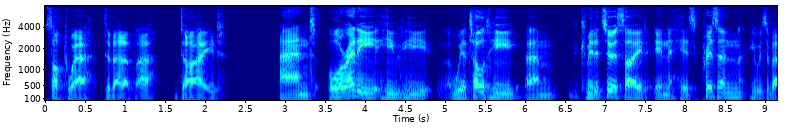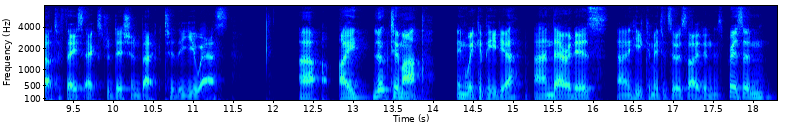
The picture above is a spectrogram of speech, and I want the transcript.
software developer died and already he, he we are told he um, committed suicide in his prison. He was about to face extradition back to the US. Uh, I looked him up in Wikipedia, and there it is. Uh, he committed suicide in his prison.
